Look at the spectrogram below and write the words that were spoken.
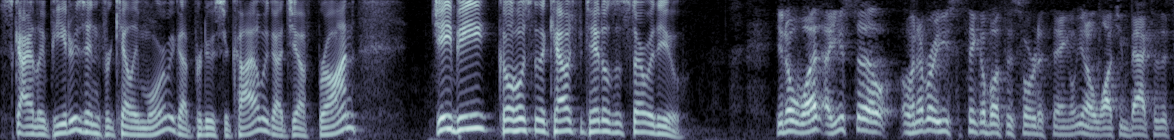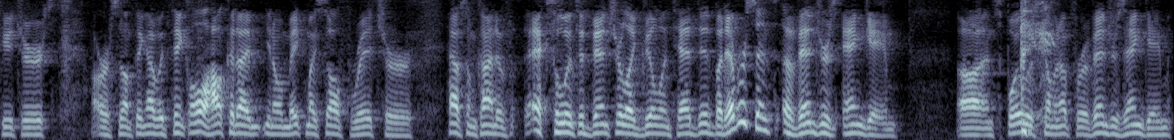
Skylar Peters in for Kelly Moore. We got producer Kyle. We got Jeff Braun. JB, co host of the Couch Potatoes. Let's start with you. You know what? I used to, whenever I used to think about this sort of thing, you know, watching Back to the Futures or something, I would think, oh, how could I, you know, make myself rich or have some kind of excellent adventure like Bill and Ted did. But ever since Avengers Endgame, uh, and spoilers coming up for Avengers Endgame,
